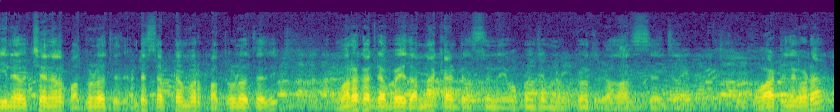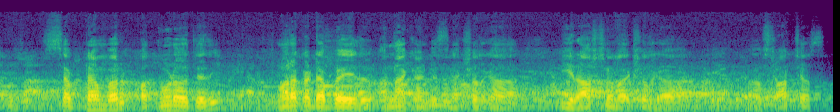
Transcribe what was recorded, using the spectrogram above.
ఈ నెల వచ్చే నెల పదమూడవ తేదీ అంటే సెప్టెంబర్ పదమూడవ తేదీ మరొక డెబ్బై ఐదు అన్నా క్యాంటీన్స్ని ఓపెన్ చేయమని ముఖ్యమంత్రి గారు ఆదేశించారు. వాటిని కూడా సెప్టెంబర్ పదమూడవ తేదీ మరొక డెబ్బై ఐదు అన్నా క్యాంటీన్స్ యాక్చువల్గా ఈ రాష్ట్రంలో యాక్చువల్గా స్టార్ట్ చేస్తాం.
